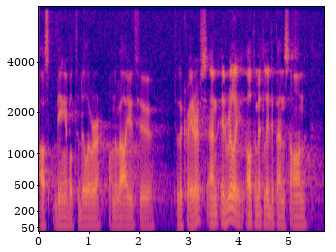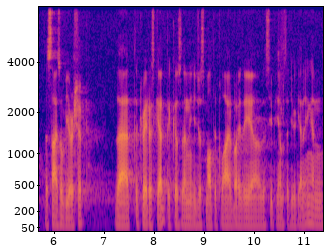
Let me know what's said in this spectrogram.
us being able to deliver on the value to to the creators. And it really ultimately depends on the size of viewership that the creators get because then you just multiply by the, uh, the CPMs that you're getting and,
